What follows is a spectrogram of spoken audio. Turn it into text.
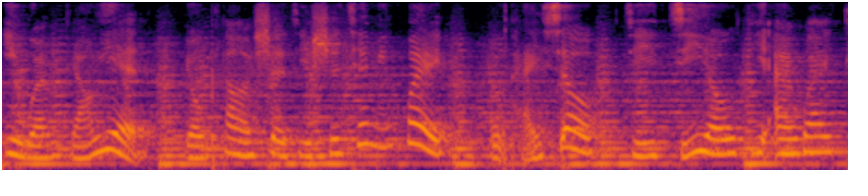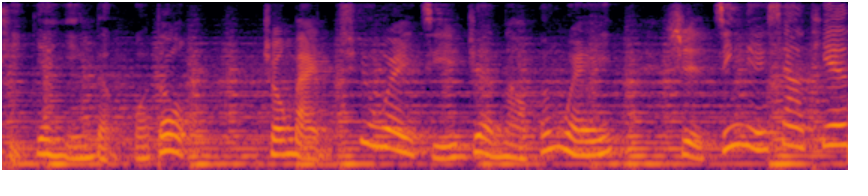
艺文表演、邮票设计师签名会、舞台秀及集邮 DIY 体验营等活动，充满趣味及热闹氛围，是今年夏天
